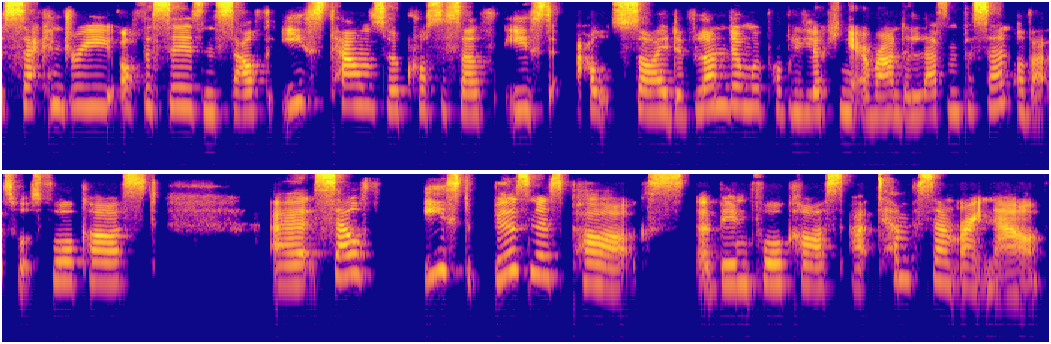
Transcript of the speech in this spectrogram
secondary offices in southeast towns. So across the southeast outside of London, we're probably looking at around 11%, or that's what's forecast. Uh, southeast business parks are being forecast at 10% right now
